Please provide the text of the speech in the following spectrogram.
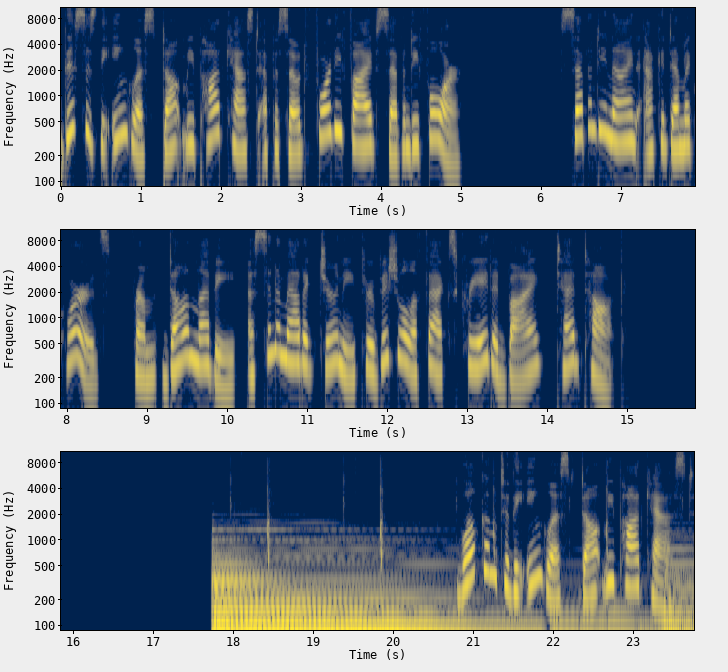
This is the Englist.me podcast episode 4574. 79 academic words from Don Levy, a cinematic journey through visual effects created by TED Talk. Welcome to the Englist.me podcast.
